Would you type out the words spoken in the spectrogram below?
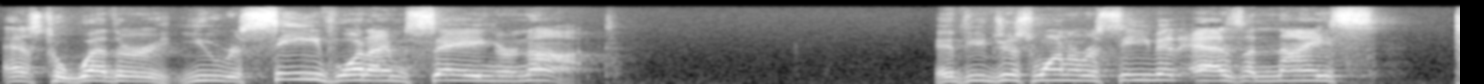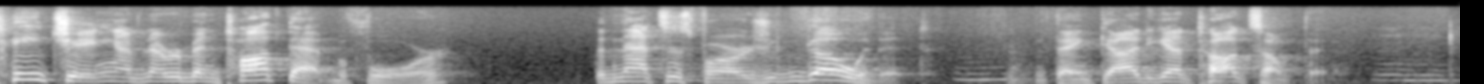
as to whether you receive what I'm saying or not. If you just want to receive it as a nice teaching I've never been taught that before then that's as far as you can go with it mm -hmm. thank God you got taught something mm -hmm.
